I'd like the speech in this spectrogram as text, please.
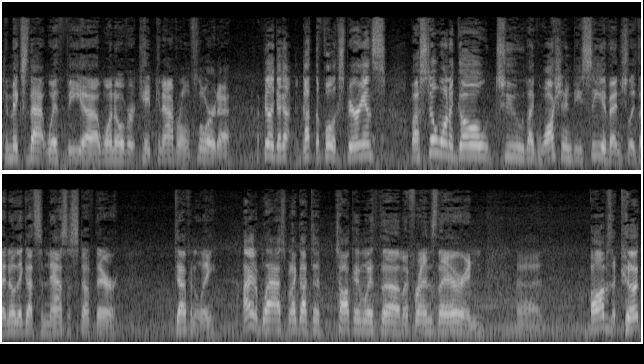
to mix that with the uh, one over at Cape Canaveral in Florida, I feel like I got, got the full experience. But I still want to go to like Washington D.C. eventually. I know they got some NASA stuff there. Definitely. I had a blast, but I got to talking with uh, my friends there, and uh, Bob's a cook,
